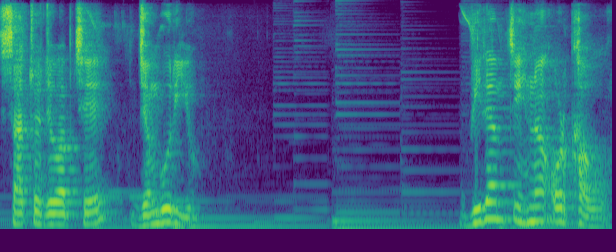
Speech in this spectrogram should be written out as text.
સાચો જવાબ છે જંબુરિયો. વિરામ ચિહ્ન ઓળખાવો.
